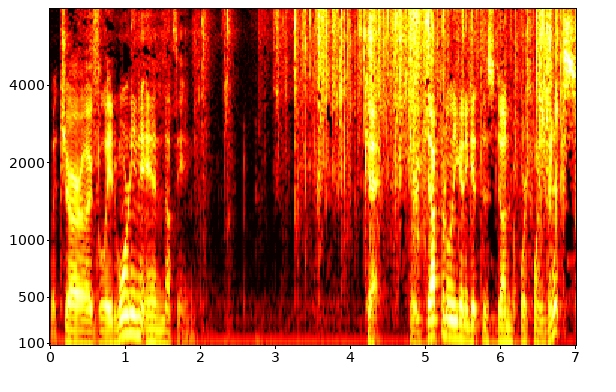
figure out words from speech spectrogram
Littjara Glade-Warden, and nothing. Okay, we're definitely going to get this done before 20 minutes.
